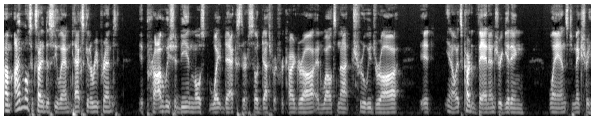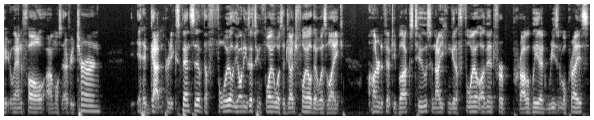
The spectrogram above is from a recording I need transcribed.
Um, I'm most excited to see Land Tax get a reprint. It probably should be in most white decks. They're so desperate for card draw, and while it's not truly draw, it you know it's card advantage. You're getting lands to make sure you hit your landfall almost every turn. It had gotten pretty expensive. The foil, the only existing foil was a judge foil that was like 150 bucks too. So now you can get a foil of it for probably a reasonable price.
